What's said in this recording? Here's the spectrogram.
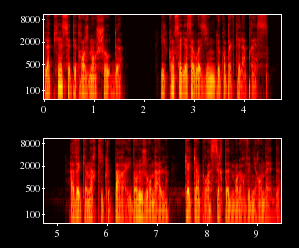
La pièce est étrangement chaude, il conseille à sa voisine de contacter la presse. Avec un article pareil dans le journal, quelqu'un pourra certainement leur venir en aide.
